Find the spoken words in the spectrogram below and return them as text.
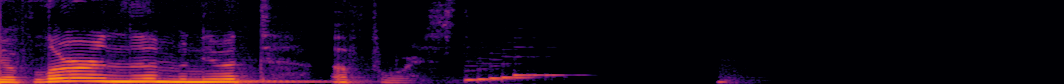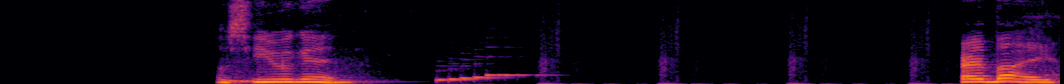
You have learned the Minuet of Forest. I'll see you again. Alright, bye.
